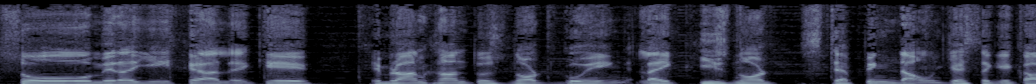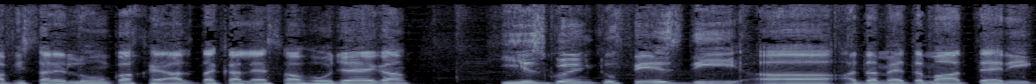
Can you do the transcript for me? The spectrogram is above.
सो so, मेरा यही ख्याल है कि इमरान खान तो is not going like he is not stepping down जैसे कि काफ़ी सारे लोगों का ख्याल था कल ऐसा हो जाएगा। He is going to face the अदम एतम तहरीक।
